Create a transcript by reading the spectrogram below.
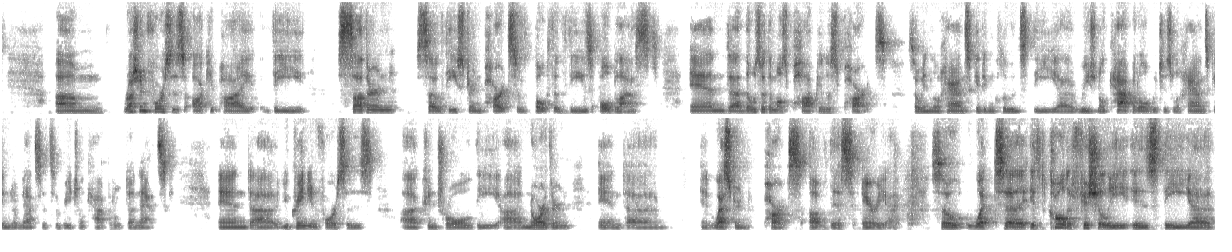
Um, Russian forces occupy the southern, southeastern parts of both of these oblasts, and uh, those are the most populous parts. So in Luhansk, it includes the uh, regional capital, which is Luhansk, and Donetsk, it's the regional capital, Donetsk. And uh, Ukrainian forces control the uh, northern and uh, and western parts of this area. So what uh, is called officially is the uh,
